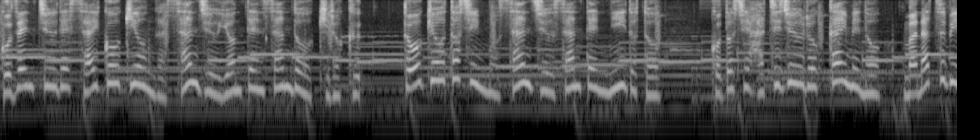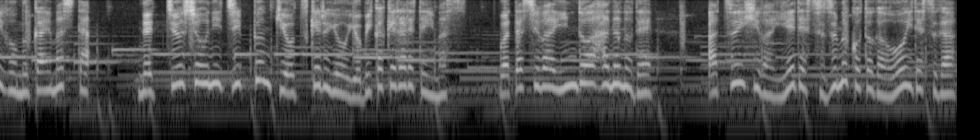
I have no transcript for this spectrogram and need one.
午前中で最高気温が34.3度を記録。東京都心も33.2度と今年86回目の真夏日を迎えました。熱中症に10分気をつけるよう呼びかけられています。私はインドア派なので暑い日は家で涼むことが多いですが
